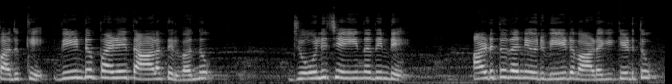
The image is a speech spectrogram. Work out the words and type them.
പതുക്കെ വീണ്ടും പഴയ താളത്തിൽ വന്നു. ജോലി ചെയ്യുന്നതിന്റെ അടുത്ത് തന്നെ ഒരു വീട് വാടകയ്ക്കെടുത്തു.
